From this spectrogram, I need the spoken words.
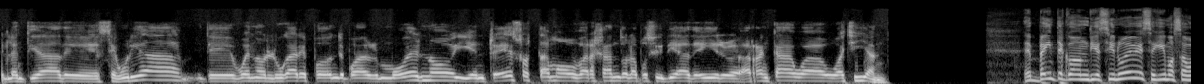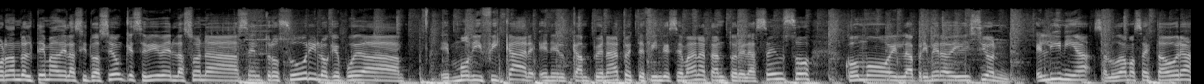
la entidad de seguridad, de buenos lugares por donde poder movernos y entre eso estamos barajando la posibilidad de ir a Rancagua o a Chillán. 20 con 19, seguimos abordando el tema de la situación que se vive en la zona centro-sur y lo que pueda eh, modificar en el campeonato este fin de semana, tanto en el ascenso como en la primera división. En línea, saludamos a esta hora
